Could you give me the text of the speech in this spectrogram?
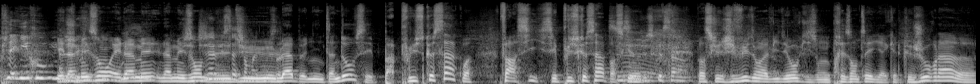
Playroom. et la maison et la, oui, ma- la maison du, lab Nintendo, c'est pas plus que ça, quoi. Enfin, si, c'est plus que ça parce Si, que c'est plus que ça. parce que j'ai vu dans la vidéo qu'ils ont présenté il y a quelques jours là. euh,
